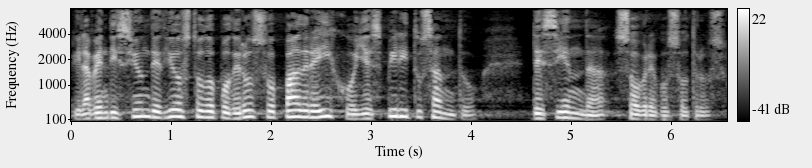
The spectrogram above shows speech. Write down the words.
y la bendición de Dios Todopoderoso, Padre, Hijo y Espíritu Santo, descienda sobre vosotros.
